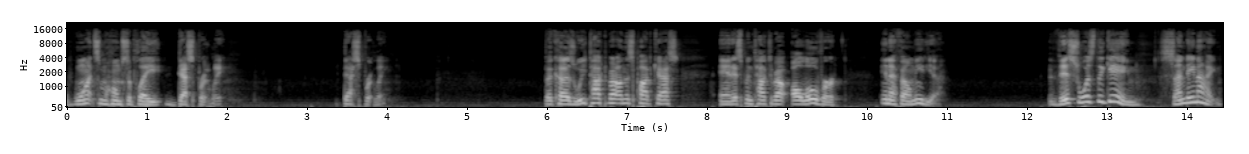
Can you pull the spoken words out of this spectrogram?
wants Mahomes to play desperately. Desperately. Because we talked about on this podcast, and it's been talked about all over NFL media. This was the game, Sunday night,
